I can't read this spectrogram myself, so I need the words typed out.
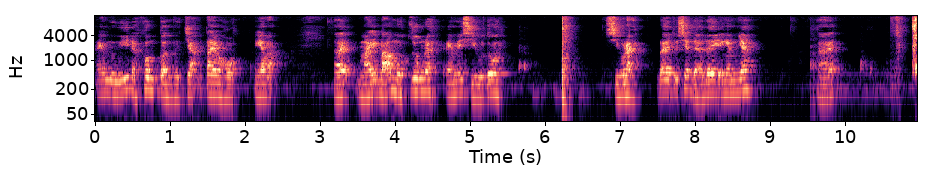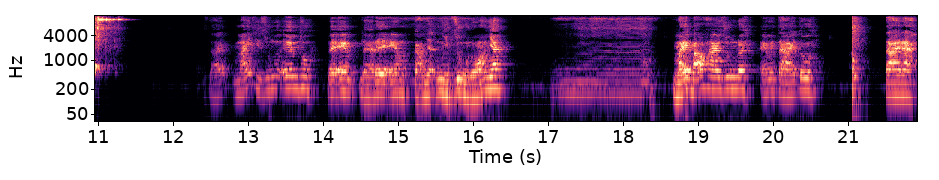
Em lưu ý là không cần phải chạm tay vào hột anh em ạ. Đấy máy báo một dung đây em ấy xỉu tôi. Xíu này đây tôi sẽ để đây anh em nhé. Đấy. Đấy máy thì rung êm thôi. Đây em để đây em cảm nhận nhịp rung của nó nhé. Máy báo hai dung đây em ấy tài tôi. Tài này.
